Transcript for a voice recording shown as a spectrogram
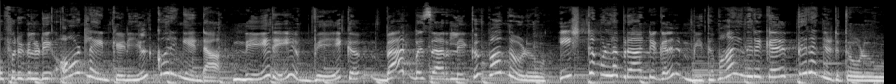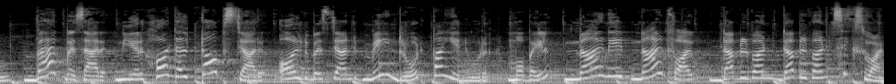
ഓഫറുകളുടെ ഓൺലൈൻ കെണിയിൽ കുരുങ്ങേണ്ട. നേരെ വേഗം ബാഗ് ബസാറിലേക്ക് വന്നോളൂ. ഇഷ്ടമുള്ള ബ്രാൻഡുകൾ മിതമായ നിരക്കിൽ തിരഞ്ഞെടുത്തോളൂ. Bag bazaar near hotel top star old bus stand main road Payyanur. Mobile nine eight nine five double one double one six one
